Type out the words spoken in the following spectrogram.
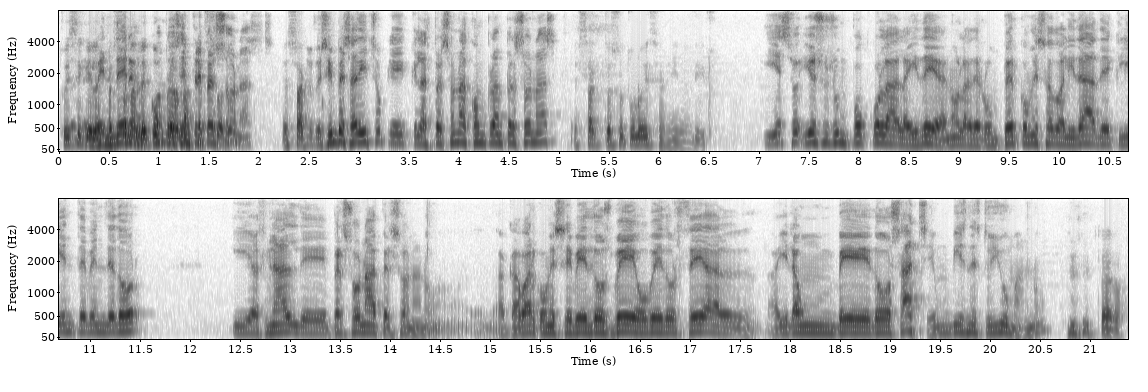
Tú dices que las personas le compran entre personas. Exacto. Lo que siempre se ha dicho que, que, las personas compran personas. Exacto, eso tú lo dices ahí en el libro. Y eso, y eso es un poco la, la idea, ¿no? La de romper con esa dualidad de cliente-vendedor y al final de persona a persona, ¿no? Acabar con ese B2B o B2C al, a ir a un B2H, un business to human, ¿no? Claro,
